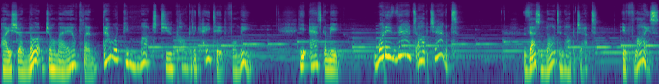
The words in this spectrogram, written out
I shall not draw my airplane. That would be much too complicated for me. He asked me, What is that object? That's not an object. It flies.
